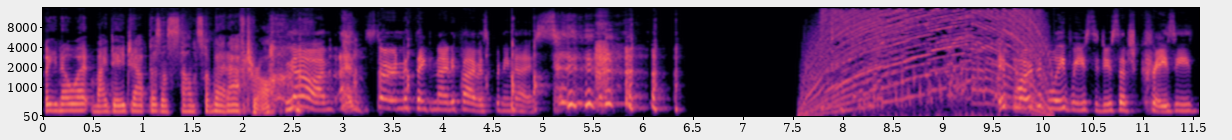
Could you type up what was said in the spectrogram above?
But you know what? My day job doesn't sound so bad after all. no, I'm, I'm starting to think 95 is pretty nice. it's hard to believe we used to do such crazy,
